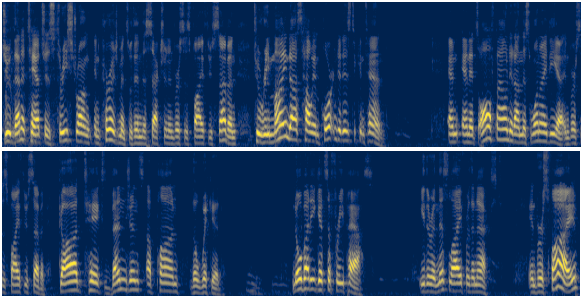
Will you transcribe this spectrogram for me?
Jude then attaches three strong encouragements within this section in verses 5 through 7 to remind us how important it is to contend. And, and it's all founded on this one idea in verses 5 through 7. God takes vengeance upon the wicked. Nobody gets a free pass, either in this life or the next. In verse 5,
